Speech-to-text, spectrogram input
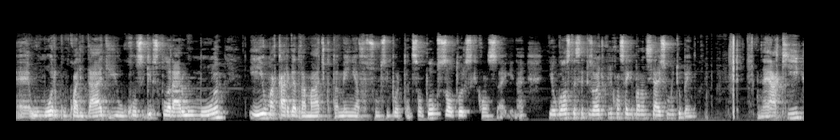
É, humor com qualidade, o conseguir explorar o humor e uma carga dramática também em assuntos importantes. São poucos os autores que conseguem, né? E eu gosto desse episódio porque ele consegue balancear isso muito bem. Né? Aqui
